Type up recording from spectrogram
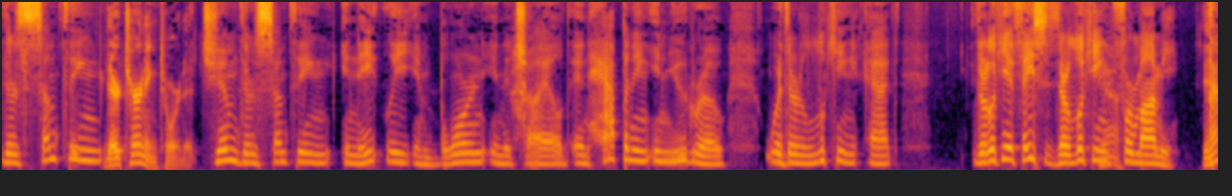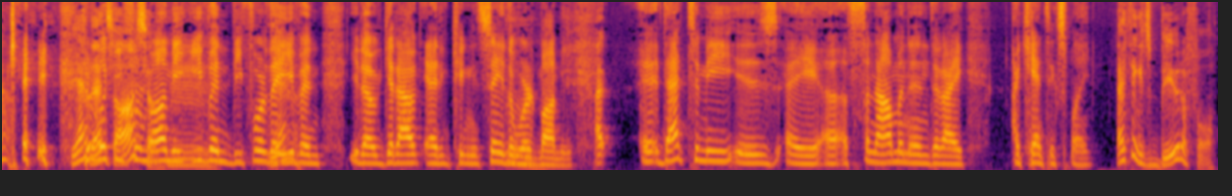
there's something they're turning toward it. Jim, there's something innately inborn in a child and happening in utero where they're looking at they're looking at faces. They're looking yeah. for mommy. Yeah. Okay. Yeah, They're that's looking awesome. for mommy mm. even before they yeah. even, you know, get out and can say the mm. word mommy. I, uh, that to me is a, a phenomenon that I, I can't explain. I think it's beautiful.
